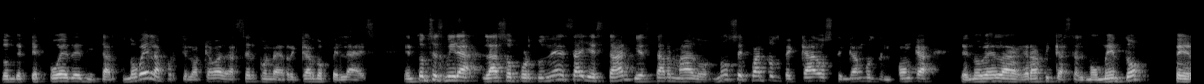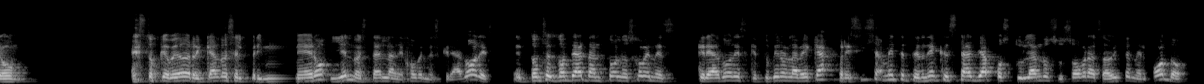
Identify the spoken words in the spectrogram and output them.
donde te puede editar tu novela, porque lo acaba de hacer con la de Ricardo Peláez. Entonces, mira, las oportunidades ahí están y está armado. No sé cuántos becados tengamos del FONCA de novela gráfica hasta el momento, pero esto que veo de Ricardo es el primero y él no está en la de jóvenes creadores. Entonces, ¿dónde andan todos los jóvenes creadores que tuvieron la beca? Precisamente tendrían que estar ya postulando sus obras ahorita en el fondo.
